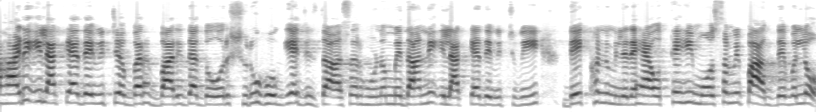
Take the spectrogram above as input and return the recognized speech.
ਪਹਾੜੀ ਇਲਾਕਿਆਂ ਦੇ ਵਿੱਚ ਬਰਫ਼ਬਾਰੀ ਦਾ ਦੌਰ ਸ਼ੁਰੂ ਹੋ ਗਿਆ, ਜਿਸ ਦਾ ਅਸਰ ਹੁਣ ਮੈਦਾਨੀ ਇਲਾਕਿਆਂ ਦੇ ਵਿੱਚ ਵੀ ਦੇਖਣ ਨੂੰ ਮਿਲ ਰਿਹਾ ਹੈ। ਉੱਥੇ ਹੀ ਮੌਸਮ ਵਿਭਾਗ ਦੇ ਵੱਲੋਂ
